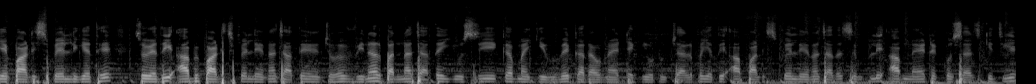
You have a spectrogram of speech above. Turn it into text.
के पार्टिसिपेट लिए थे। सो यदि आप भी पार्टिसिपेट लेना चाहते हैं, जो है विनर बनना चाहते हैं यूसी का मैं गिव अवे कर रहा हूँ नए टेक यूट्यूब चैनल पर। यदि आप पार्टिसिपेट लेना चाहते हैं सिंपली आप नए टेक को सर्च कीजिए।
